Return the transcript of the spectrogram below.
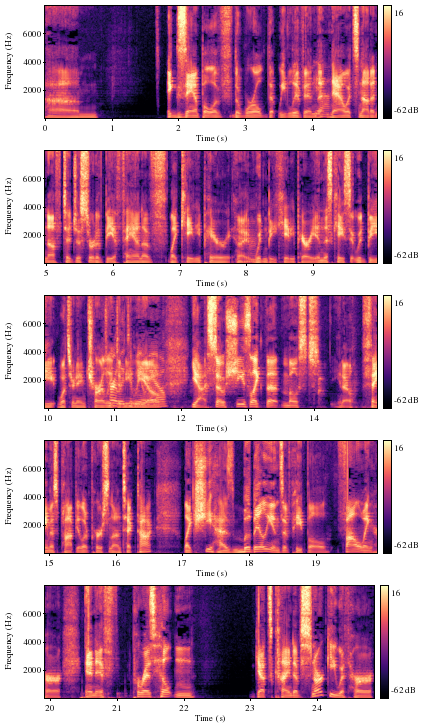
um, example of the world that we live in. Yeah. That now it's not enough to just sort of be a fan of like Katy Perry. Uh, it wouldn't be Katy Perry in this case. It would be what's her name, Charlie, Charli D'Amelio. D'Amelio. Yeah, so she's like the most you know famous, popular person on TikTok. Like she has billions of people following her, and if Perez Hilton gets kind of snarky with her,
